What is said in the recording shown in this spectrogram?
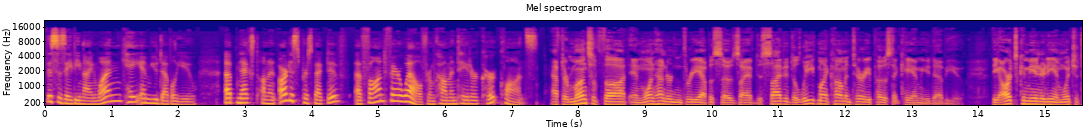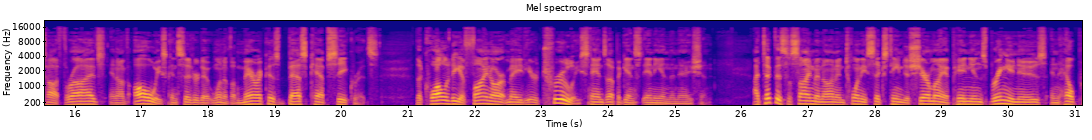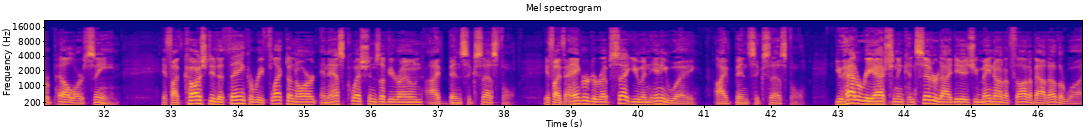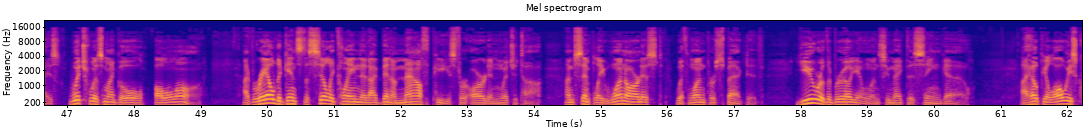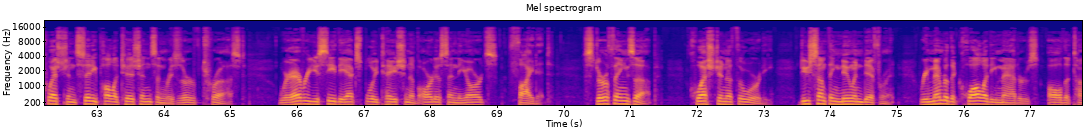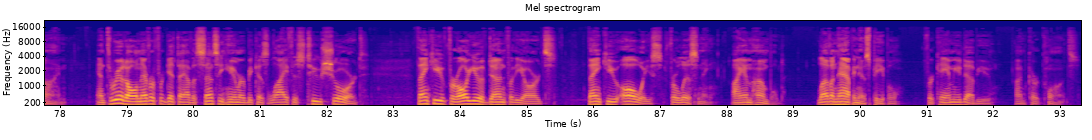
This is 89.1 KMUW. Up next on an artist perspective, a fond farewell from commentator Curt Clonts. After months of thought and 103 episodes, I have decided to leave my commentary post at KMUW. The arts community in Wichita thrives, and I've always considered it one of America's best kept secrets. The quality of fine art made here truly stands up against any in the nation. I took this assignment on in 2016 to share my opinions, bring you news, and help propel our scene. If I've caused you to think or reflect on art and ask questions of your own, I've been successful. If I've angered or upset you in any way, I've been successful. You had a reaction and considered ideas you may not have thought about otherwise, which was my goal all along. I've railed against the silly claim that I've been a mouthpiece for art in Wichita. I'm simply one artist with one perspective. You are the brilliant ones who make this scene go. I hope you'll always question city politicians and reserve trust. Wherever you see the exploitation of artists and the arts, fight it. Stir things up. Question authority. Do something new and different. Remember that quality matters all the time. And through it all, never forget to have a sense of humor because life is too short. Thank you for all you have done for the arts. Thank you always for listening. I am humbled. Love and happiness, people. For KMUW, I'm Curt Clonts.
